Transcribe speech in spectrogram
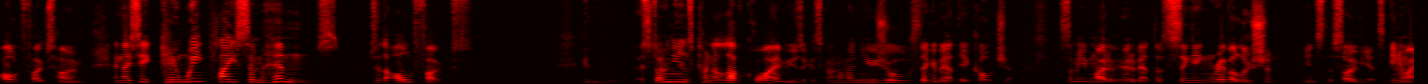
old folks' home and they said, Can we play some hymns to the old folks? Estonians kind of love choir music. It's kind of an unusual thing about their culture. Some of you might have heard about the singing revolution against the Soviets. Anyway,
